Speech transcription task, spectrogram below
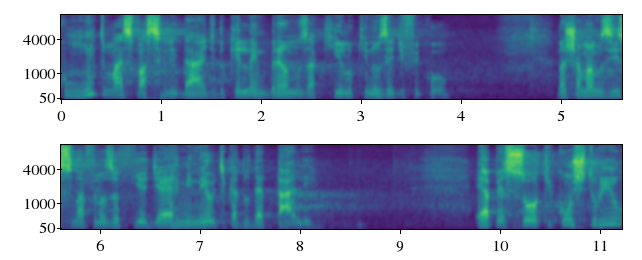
com muito mais facilidade do que lembramos aquilo que nos edificou. Nós chamamos isso na filosofia de hermenêutica do detalhe. É a pessoa que construiu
